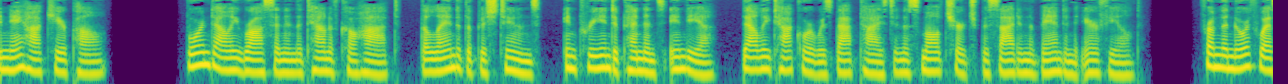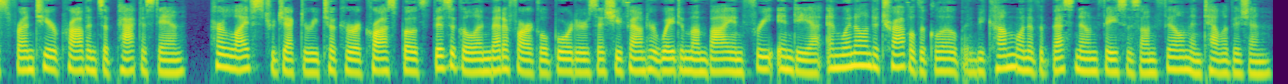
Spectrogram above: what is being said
Neha Kirpal. Born Dolly Rawson in the town of Kohat, the land of the Pashtuns, in pre independence India, Dolly Thakore was baptized in a small church beside an abandoned airfield. From the northwest frontier province of Pakistan, her life's trajectory took her across both physical and metaphorical borders as she found her way to Mumbai in free India and went on to travel the globe and become one of the best known faces on film and television.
